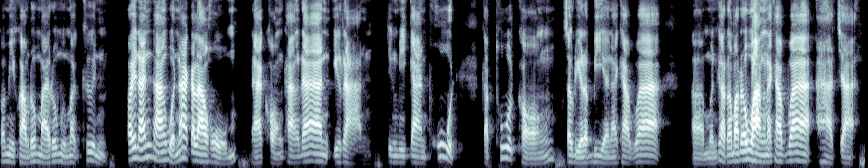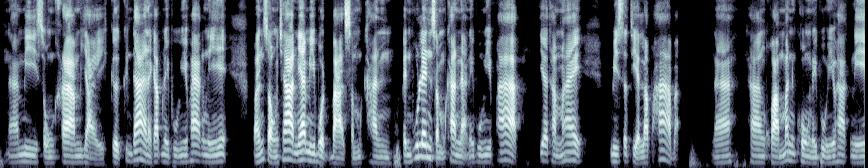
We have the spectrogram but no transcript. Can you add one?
ก็มีความร่วมมือร่วมมือมากขึ้น เพราะฉะนั้นทางหัวหน้ากลาโหมนะของทางด้านอิหร่าน จึงมีการพูดกับทูตของซาอุดิอาระเบียนะครับว่า เหมือนกับระมัดระวังนะครับว่าอาจจะนะมีสงครามใหญ่เกิดขึ้นได้นะครับในภูมิภาคนี้มันสองชาตินี้มีบทบาทสำคัญ เป็นผู้เล่นสำคัญนะในภูมิภาคที่จะทำให้มีเสถียรภาพนะทางความมั่นคงในภูมิภาคนี้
